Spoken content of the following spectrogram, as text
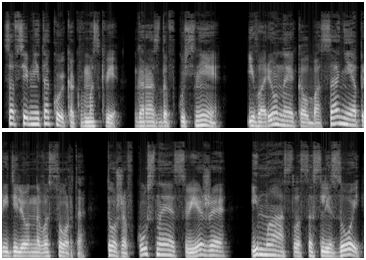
совсем не такой, как в Москве, гораздо вкуснее, и вареная колбаса неопределенного сорта, тоже вкусная, свежая, и масло со слезой,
